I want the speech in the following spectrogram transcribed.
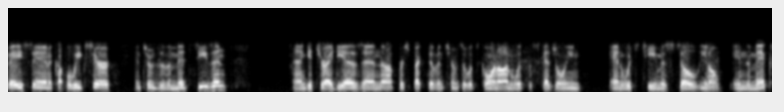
base in a couple weeks here in terms of the mid-season and get your ideas and uh, perspective in terms of what's going on with the scheduling and which team is still, you know, in the mix.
